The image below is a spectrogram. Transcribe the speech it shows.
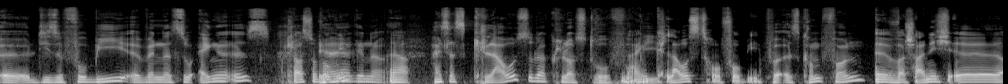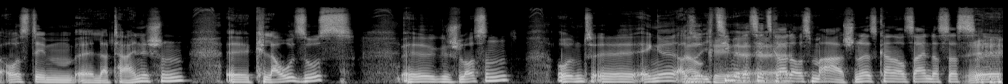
äh, diese Phobie, äh, wenn das so enge ist? Klaustrophobie? Ja, genau. Ja. Heißt das Klaus oder Klaustrophobie? Nein, Klaustrophobie. es kommt von? Äh, wahrscheinlich äh, aus dem äh, Lateinischen äh, Clausus äh, geschlossen und äh, enge. Also Ah, okay, ich ziehe mir das jetzt gerade aus dem Arsch. Ne? Es kann auch sein, dass das äh,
